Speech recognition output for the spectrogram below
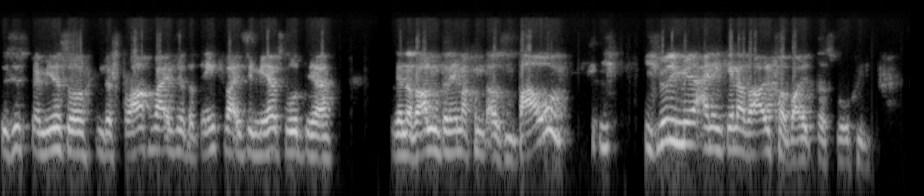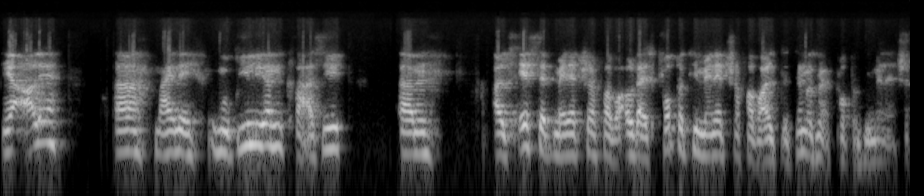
das ist bei mir so in der Sprachweise oder Denkweise mehr so, der Generalunternehmer kommt aus dem Bau. Ich, ich würde mir einen Generalverwalter suchen, der alle äh, meine Immobilien quasi ähm, als Asset Manager oder als Property Manager verwaltet. Nehmen wir es mal Property Manager.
